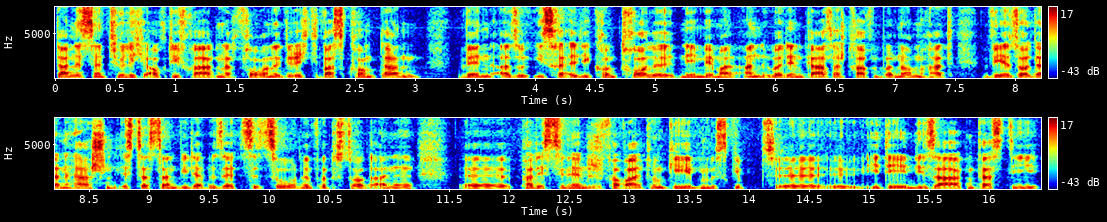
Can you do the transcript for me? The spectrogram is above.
Dann ist natürlich auch die Frage nach vorne gerichtet, was kommt dann? Wenn also Israel die Kontrolle, nehmen wir mal an, über den Gazastreifen übernommen hat, wer soll dann herrschen? Ist das dann wieder besetzte Zone? Wird es dort eine äh, palästinensische Verwaltung geben? Es gibt äh, Ideen, die sagen, dass die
